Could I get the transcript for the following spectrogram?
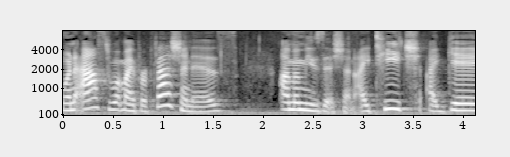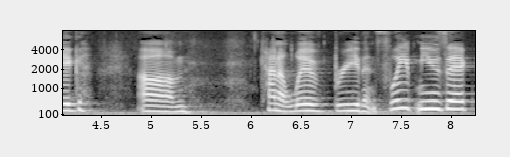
when asked what my profession is, I'm a musician. I teach, I gig, um, kind of live, breathe, and sleep music.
